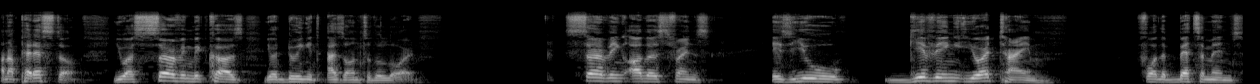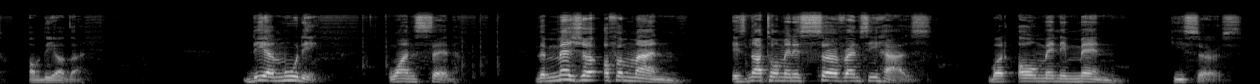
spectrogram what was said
on a pedestal. You are serving because you're doing it as unto the Lord. Serving others, friends, is you giving your time for the betterment of the other. D.L. Moody once said, The measure of a man is not how many servants he has, but how many men he serves.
